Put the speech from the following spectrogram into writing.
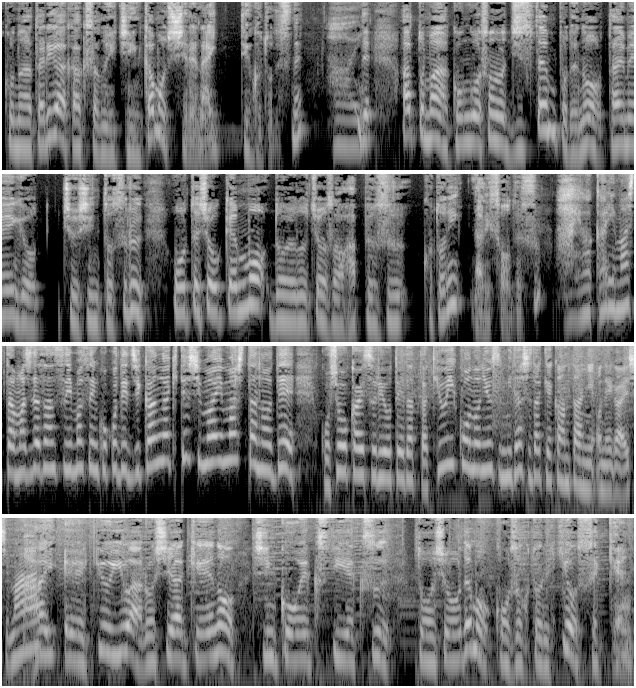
このあたりが格差の一因かもしれないっていうことですね。はい。で、あとまあ今後その実店舗での対面営業を中心とする大手証券も同様の調査を発表することになりそうです。はい、わかりました。町田さんすいません。ここで時間が来てしまいましたので、ご紹介する予定だった9位以降のニュース見出しだけ簡単にお願いします。はい、えー、9位はロシア系の新興 XTX 東証でも高速取引を席巻。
